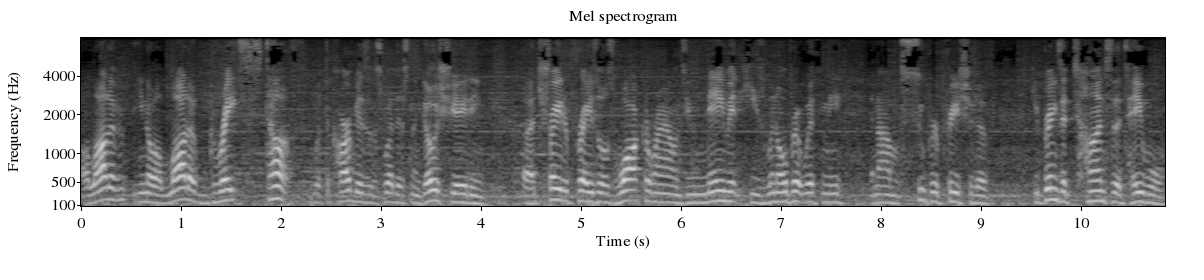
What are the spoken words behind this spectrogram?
a lot of you know a lot of great stuff with the car business, whether it's negotiating, uh, trade appraisals, walkarounds, you name it. He's went over it with me, and I'm super appreciative. He brings a ton to the table,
